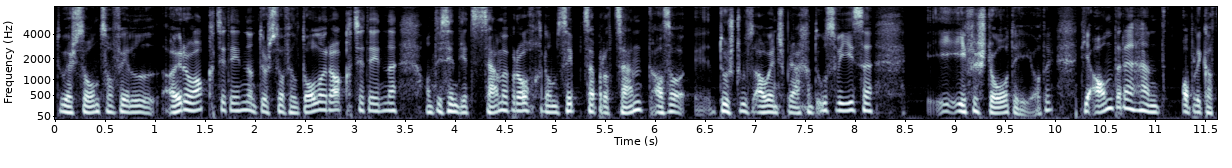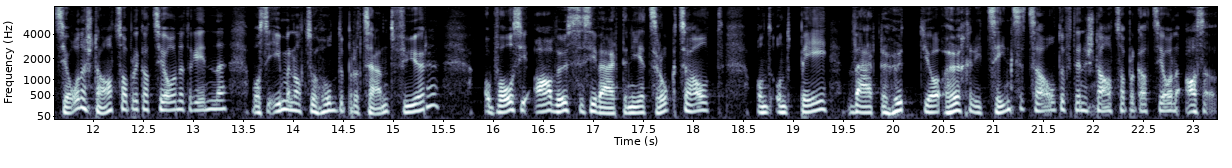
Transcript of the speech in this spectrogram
du hast so und so viele Euro-Aktien drin und du hast so viele Dollar-Aktien drin und die sind jetzt zusammengebrochen um 17 Prozent. Also tust du es auch entsprechend ausweisen ich, ich verstehe die, oder? Die anderen haben Obligationen, Staatsobligationen drin, die sie immer noch zu 100% führen, obwohl sie A wissen, sie werden nie zurückgezahlt und, und B werden heute ja höhere Zinsen gezahlt auf diesen Staatsobligationen. Also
